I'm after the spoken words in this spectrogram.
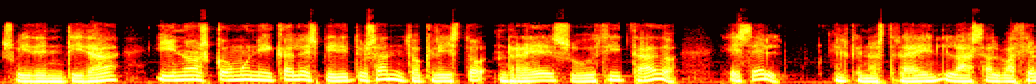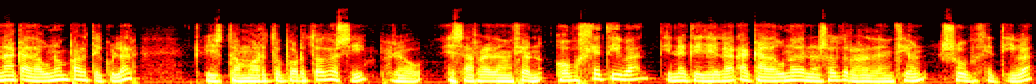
su identidad y nos comunica el Espíritu Santo, Cristo resucitado. Es Él el que nos trae la salvación a cada uno en particular. Cristo ha muerto por todos, sí, pero esa redención objetiva tiene que llegar a cada uno de nosotros, redención subjetiva.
